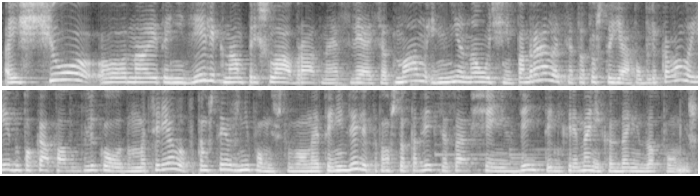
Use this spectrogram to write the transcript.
А, еще э, на этой неделе к нам пришла обратная связь от мам, и мне она очень понравилась. Это то, что я опубликовала. Я иду пока по опубликованному материалу, потому что я уже не помню, что было на этой неделе, потому что по 200 сообщений в день ты ни хрена никогда не запомнишь.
